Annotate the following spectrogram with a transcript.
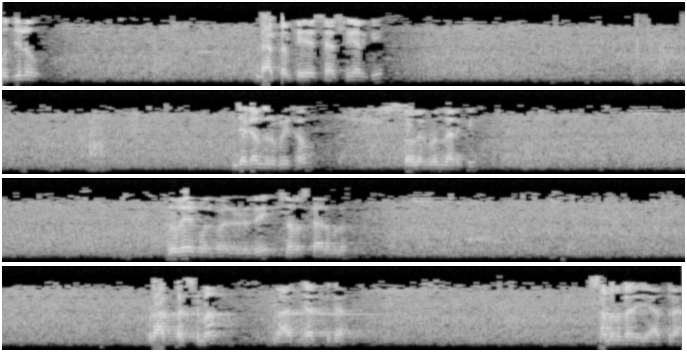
పూజ్యులు doctor K S Sastry గారికి. జగద్గురుపీఠం సోదర బృందానికి. హృదయపూర్వకమైనటువంటి నమస్కారములు. ప్రాక్ పశ్చిమ ఆధ్యాత్మిక సమన్వయ యాత్ర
